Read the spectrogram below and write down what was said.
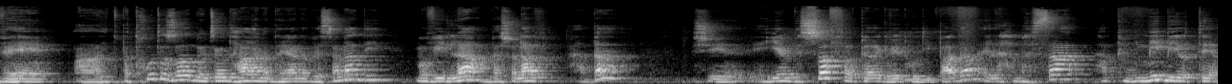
וההתפתחות הזאת באמצעות הרנה, דיאנה וסמאדי מובילה בשלב הבא, שיהיה בסוף הפרק ויקודי פדה, אל המסע הפנימי ביותר,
